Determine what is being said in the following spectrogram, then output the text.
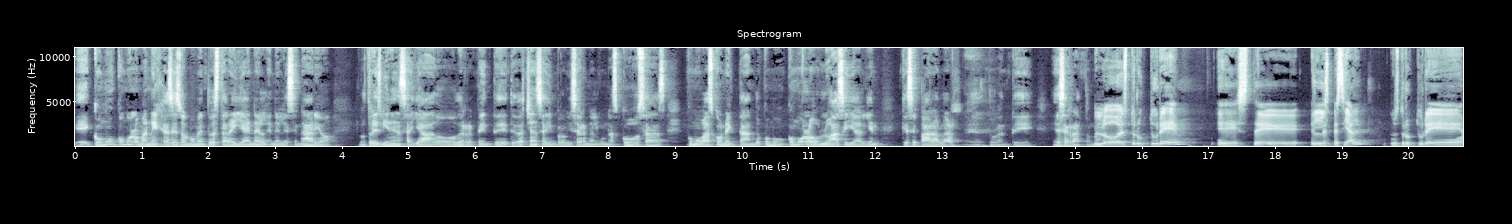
Eh, ¿cómo, ¿Cómo lo manejas eso al momento de estar ahí ya en el, en el escenario? ¿Lo traes bien ensayado? ¿De repente te da chance de improvisar en algunas cosas? ¿Cómo vas conectando? ¿Cómo, cómo lo, lo hace ya alguien que se para a hablar eh, durante ese rato? ¿no? Lo estructuré, este, el especial, lo estructuré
